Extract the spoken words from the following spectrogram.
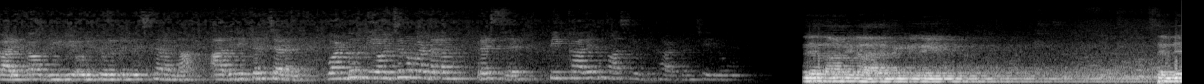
കാളിക്കാവ് ബി ഡി ഓഡിറ്റോറിയത്തിൽ വെച്ച് നടന്ന ആദരിക്കൽ ചടങ്ങ് വണ്ടൂർ നിയോജക മണ്ഡലം പ്രസിഡന്റ് പി കാലിക് മാസ്റ്റർ ഉദ്ഘാടനം ചെയ്തു. തന്റെ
